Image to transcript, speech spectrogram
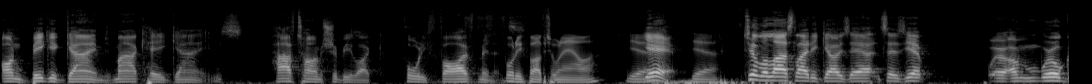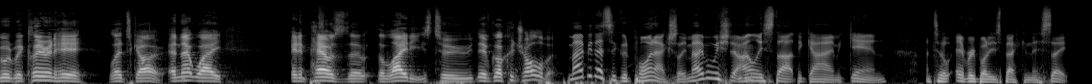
on bigger games, marquee games, half time should be like 45 minutes. Forty-five to an hour. Yeah. Yeah. Yeah. till the last lady goes out and says, "Yep, we're, um, we're all good. We're clearing here. let's go. And that way, it empowers the, the ladies to, they've got control of it. Maybe that's a good point, actually. Maybe we should Hmm. only start the game again until everybody's back in their seat.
